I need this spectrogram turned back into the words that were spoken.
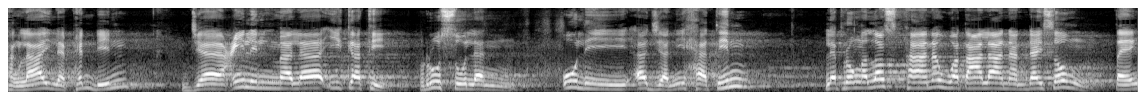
ทั้งหลายและแผ่นดินจาอิลินมาลาอิกะติรุสุลันอุลีอาจานิฮะตินและพระองค์อัลลอฮ์สพานวตาลานั้นได้ทรงแต่ง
